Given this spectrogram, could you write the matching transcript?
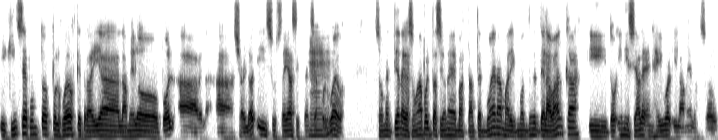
y 15 puntos por juego que traía Lamelo Ball a, a Charlotte y sus 6 asistencias por juego. Son, ¿me entiendes? Que son aportaciones bastante buenas, Marismo de, la banca y dos iniciales en Hayward y Lamelo. So,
